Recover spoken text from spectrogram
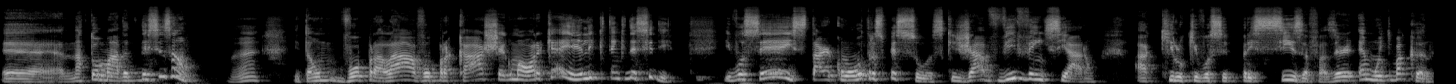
É, na tomada de decisão. Né? Então, vou para lá, vou para cá, chega uma hora que é ele que tem que decidir. E você estar com outras pessoas que já vivenciaram aquilo que você precisa fazer é muito bacana.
